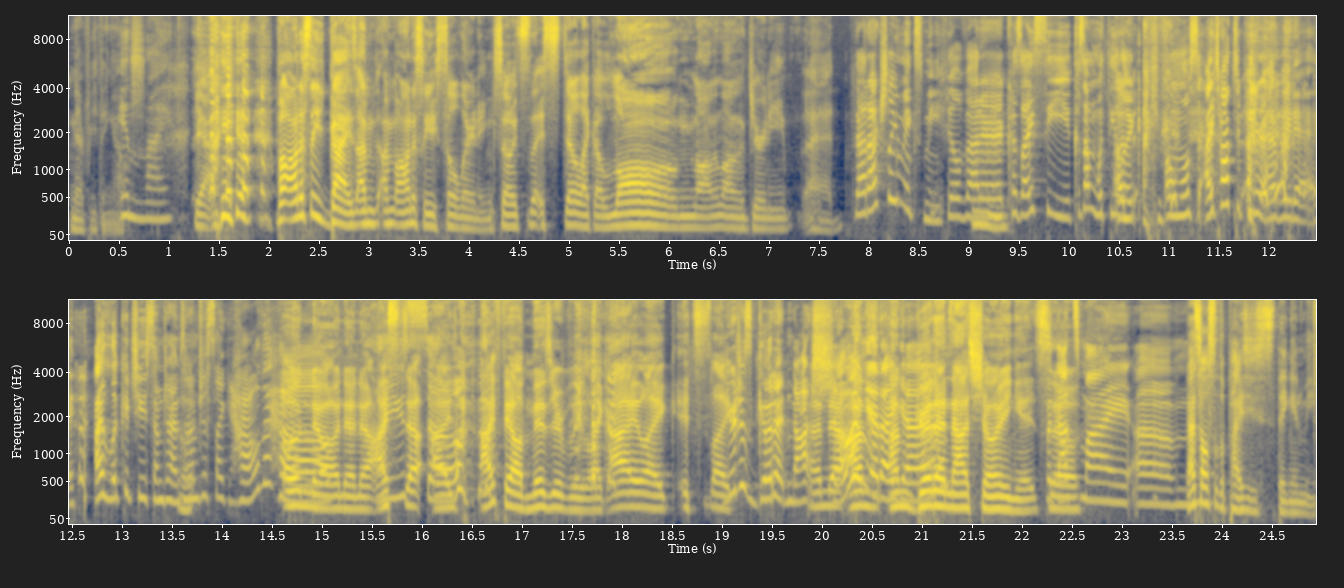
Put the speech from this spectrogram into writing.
in everything else. In life. Yeah, but honestly, guys, I'm I'm honestly still learning. So it's it's still like a long, long, long journey ahead. That actually makes me feel better because I see you because I'm with you like almost. I talk to Peter every day. I look at you sometimes and I'm just like, how the hell? Oh no, no, no! I still so- I I failed miserably. Like I like it's like You're just good at not I'm, showing I'm, it. I I'm guess. good at not showing it. So But that's my um. that's also the Pisces thing in me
